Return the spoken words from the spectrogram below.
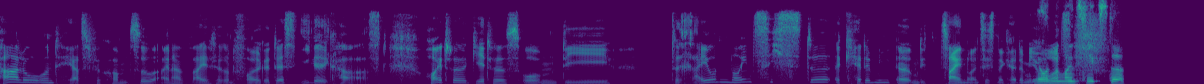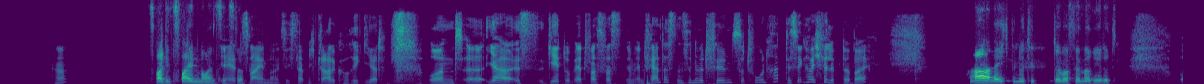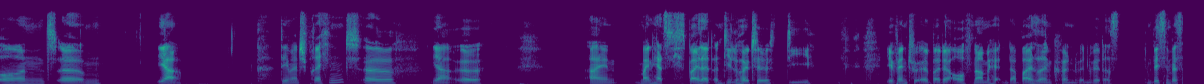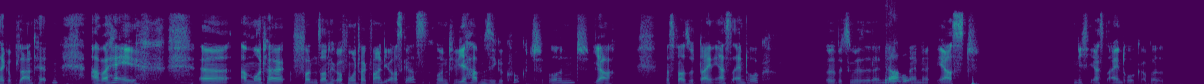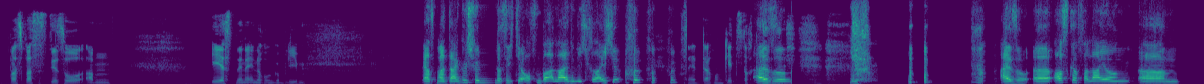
Hallo und herzlich willkommen zu einer weiteren Folge des Eaglecast. Heute geht es um die 93. Academy, äh, um die 92. Academy Awards. 94. Hä? Das war die 92. Ja, 92. Das hat mich gerade korrigiert. Und äh, ja, es geht um etwas, was im entferntesten Sinne mit Filmen zu tun hat. Deswegen habe ich Philipp dabei. Hi, ich bin der Typ, der über Filme redet. Und ähm, ja, dementsprechend, äh, ja, äh, ein mein herzliches Beileid an die Leute, die eventuell bei der Aufnahme hätten dabei sein können, wenn wir das ein bisschen besser geplant hätten. Aber hey, äh, am Montag, von Sonntag auf Montag waren die Oscars und wir haben sie geguckt und ja, was war so dein Ersteindruck? Oder beziehungsweise deine, Ja. deine Erst, nicht Ersteindruck, aber was, was ist dir so am ehesten in Erinnerung geblieben? Erstmal Dankeschön, dass ich dir offenbar alleine nicht reiche. Nee, darum geht's doch gar Also, nicht. Also, äh, Oscarverleihung, ähm,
